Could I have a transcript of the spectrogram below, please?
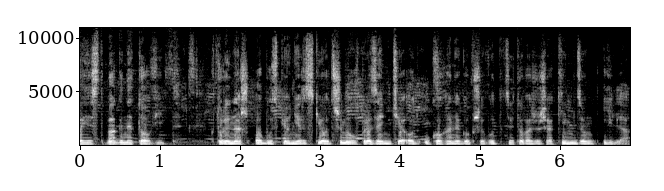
To jest magnetowid, który nasz obóz pionierski otrzymał w prezencie od ukochanego przywódcy towarzysza Kim Jong-ila.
